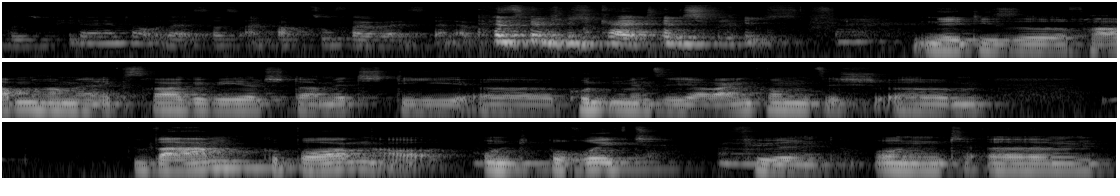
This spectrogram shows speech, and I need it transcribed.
Philosophie dahinter oder ist das einfach Zufall, weil es deiner Persönlichkeit entspricht? Nee, diese Farben haben wir extra gewählt, damit die äh, Kunden, wenn sie hier reinkommen, sich ähm, warm, geborgen und beruhigt mhm. fühlen. Und ähm,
